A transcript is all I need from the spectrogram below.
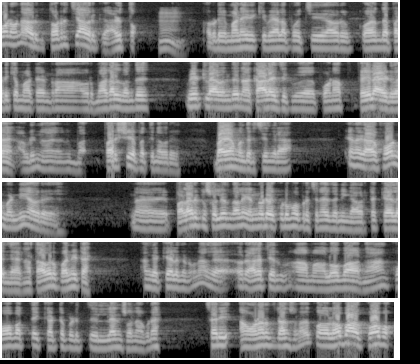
போனோன்னே அவருக்கு தொடர்ச்சியா அவருக்கு அழுத்தம். அவருடைய மனைவிக்கு வேலை போச்சு. அவர் குழந்தை படிக்க மாட்டேன்றான். அவர் மகள் வந்து வீட்டில் வந்து நான் காலேஜுக்கு போனால் ஃபெயில் ஆயிடுவேன் அப்படின்னு பரீட்சையை பற்றின ஒரு பயம் வந்துடுச்சுங்கிறா. எனக்கு ஃபோன் பண்ணி அவர் நான் பலருக்கு சொல்லியிருந்தாலும் என்னுடைய குடும்ப பிரச்சனை இதை நீங்கள் அவர்கிட்ட கேளுங்க. நான் தவறு பண்ணிட்டேன். அங்கே கேளுங்கன்னு அங்கே ஒரு அகத்தியர் ஆமாம் லோபா நான் கோபத்தை கட்டுப்படுத்த இல்லைன்னு சொன்னால் கூட சரி அவன் உணர்ந்துட்டான்னு சொன்னால் கோ லோபா கோபம்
